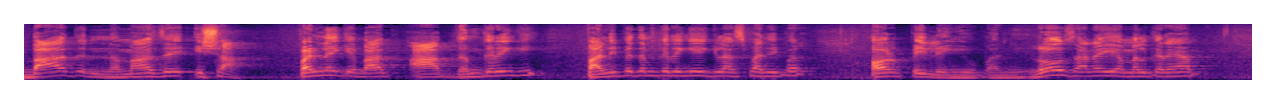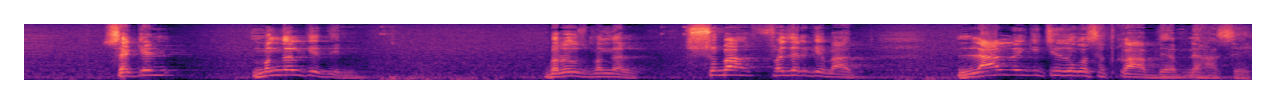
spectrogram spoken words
बाद नमाज़ इशा। पढ़ने के बाद आप दम करेंगी पानी पे दम करेंगे एक गिलास पानी पर और पी लेंगी वो पानी। रोज़ाना ये अमल करें आप। सेकंड मंगल के दिन। बरोज मंगल सुबह फजर के बाद लाल रंग की चीज़ों का सदका आप दें अपने हाथ से।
